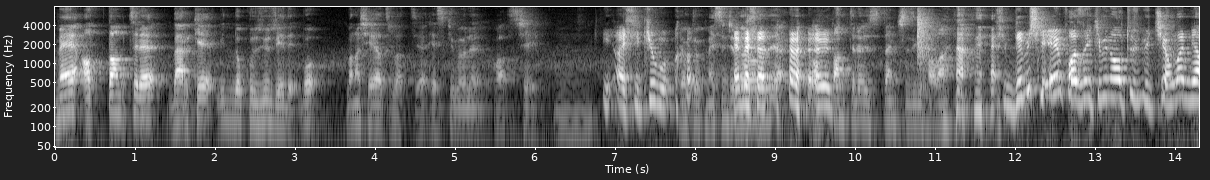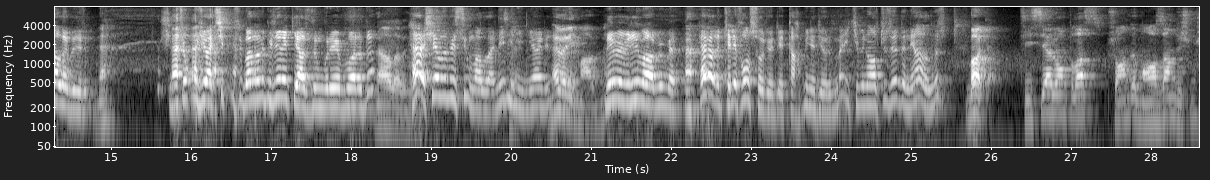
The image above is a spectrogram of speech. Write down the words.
M alttan tire Berke 1907. Bu bana şey hatırlattı ya. Eski böyle what şey. hmm, ICQ mu? yok yok Messenger'da MSN. olurdu ya. Evet. Alttan tire üstten çizgi falan. Şimdi demiş ki en fazla 2600 bütçem var ne alabilirim? ne? Şimdi çok ucu açık. Ben onu bilerek yazdım buraya bu arada. Ne alabilir? Her şey alabilirsin vallahi ne bileyim yani. Ne vereyim abi? Ne mi bileyim abime. Herhalde telefon soruyor diye tahmin ediyorum ben. 2600'e de ne alınır? Bak TCL One Plus şu anda muazzam düşmüş.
